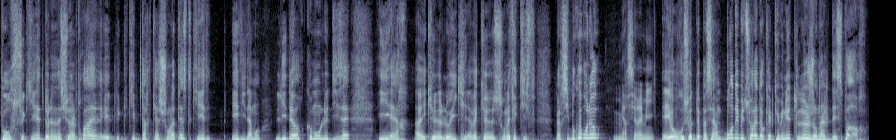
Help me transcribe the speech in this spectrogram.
pour ce qui est de la Nationale 3 et de l'équipe d'Arcachon-la-Teste qui est évidemment leader, comme on le disait hier avec euh, Loïc et avec euh, son effectif. Merci beaucoup Bruno Merci Rémi. et on vous souhaite de passer un bon début de soirée dans quelques minutes, le journal des sports.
